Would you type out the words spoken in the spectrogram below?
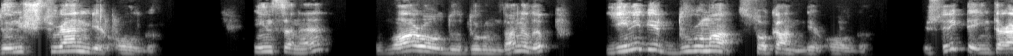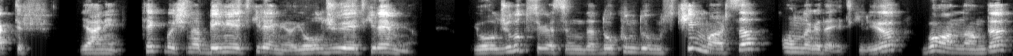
dönüştüren bir olgu. İnsanı var olduğu durumdan alıp yeni bir duruma sokan bir olgu. Üstelik de interaktif. Yani tek başına beni etkilemiyor, yolcuyu etkilemiyor. Yolculuk sırasında dokunduğumuz kim varsa onları da etkiliyor. Bu anlamda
